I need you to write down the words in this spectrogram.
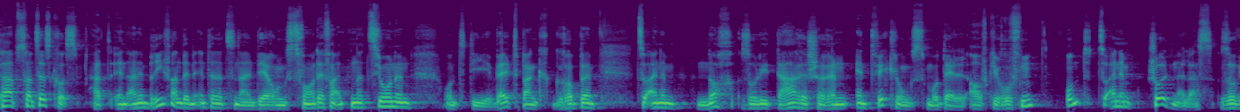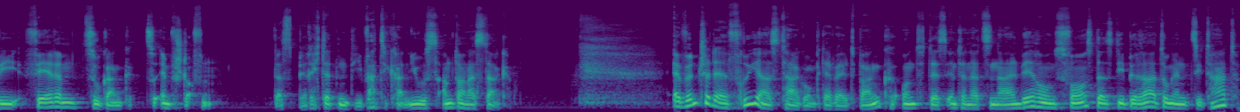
Papst Franziskus hat in einem Brief an den Internationalen Währungsfonds der Vereinten Nationen und die Weltbankgruppe zu einem noch solidarischeren Entwicklungsmodell aufgerufen und zu einem Schuldenerlass sowie fairem Zugang zu Impfstoffen. Das berichteten die Vatikan News am Donnerstag. Er wünsche der Frühjahrstagung der Weltbank und des Internationalen Währungsfonds, dass die Beratungen, Zitat,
